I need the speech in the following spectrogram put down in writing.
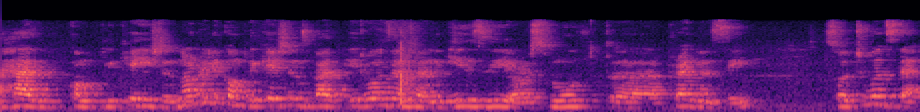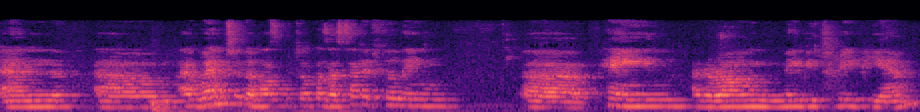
had complications, not really complications, but it wasn't an easy or smooth uh, pregnancy. So towards the end, um, I went to the hospital because I started feeling uh, pain at around maybe 3 p.m.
